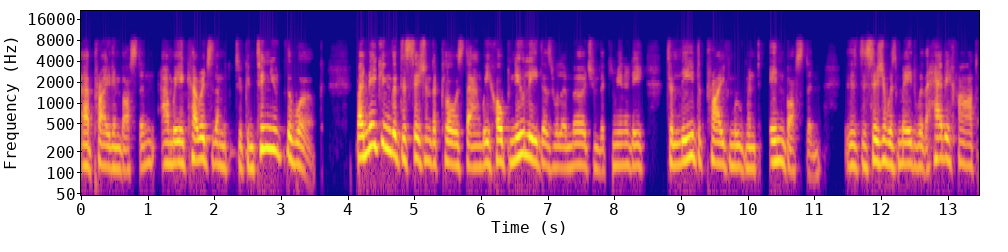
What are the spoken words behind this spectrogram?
uh, Pride in Boston, and we encourage them to continue the work. By making the decision to close down, we hope new leaders will emerge from the community to lead the Pride movement in Boston. This decision was made with a heavy heart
